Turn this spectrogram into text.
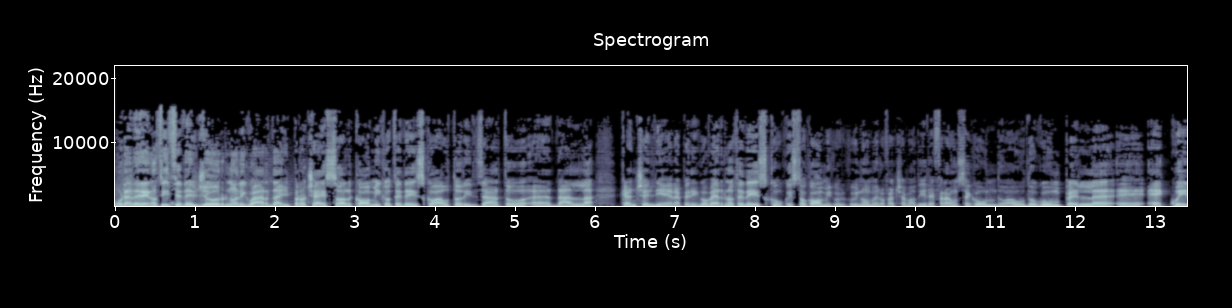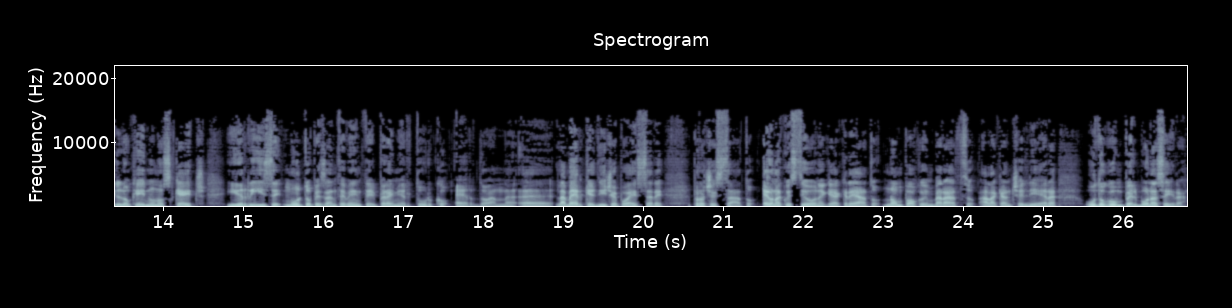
Una delle notizie del giorno riguarda il processo al comico tedesco autorizzato eh, dalla cancelliera per il governo tedesco. Questo comico, il cui nome lo facciamo dire fra un secondo, Audo Gumpel, eh, è quello che in uno sketch irrise molto pesantemente il premier turco Erdogan. Eh, la Merkel dice può essere processato. È una questione che ha creato non poco imbarazzo alla cancelliera. Udo Gumpel, buonasera.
